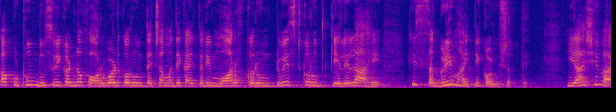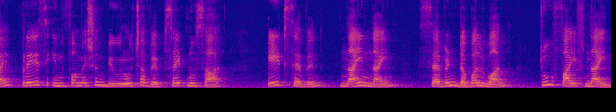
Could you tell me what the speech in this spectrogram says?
का कुठून दुसरीकडनं फॉरवर्ड करून त्याच्यामध्ये काहीतरी मॉर्फ करून ट्विस्ट करून केलेलं आहे ही सगळी माहिती कळू शकते. याशिवाय प्रेस इन्फॉर्मेशन ब्युरोच्या वेबसाईटनुसार eight seven nine nine seven double one two five nine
